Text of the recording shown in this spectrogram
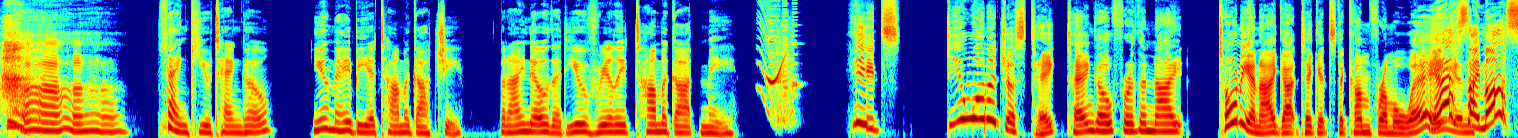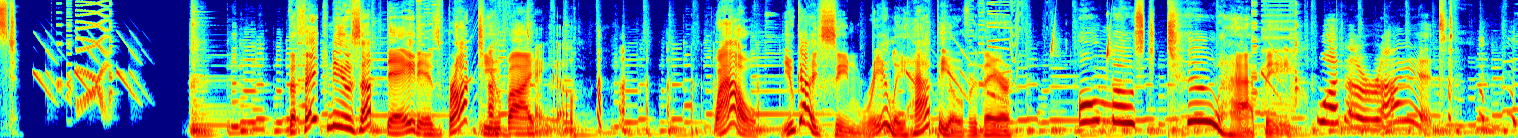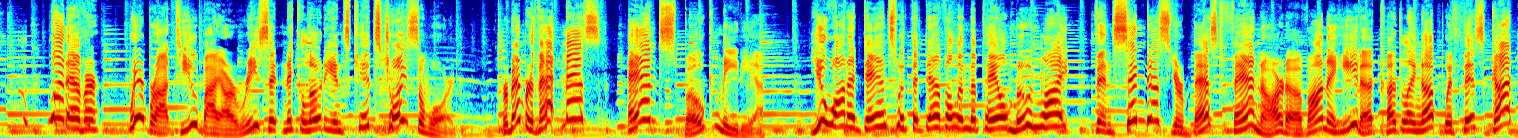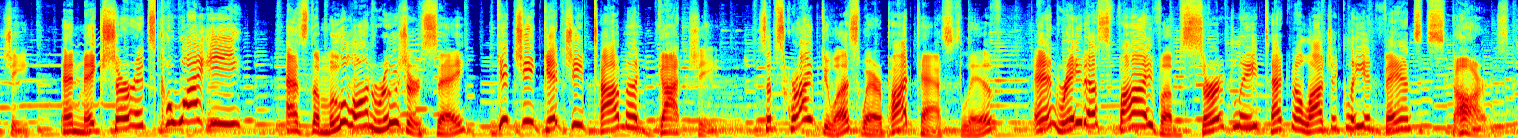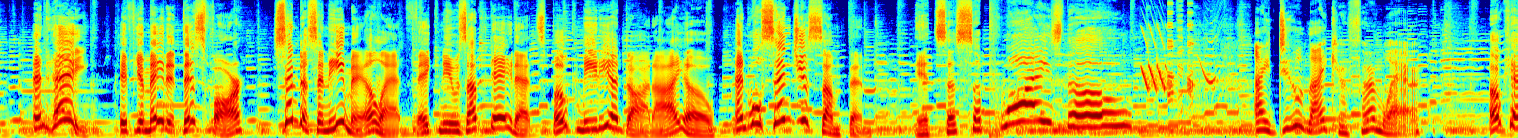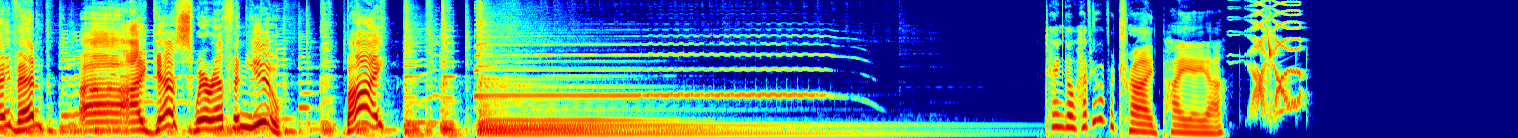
Ah. Thank you, Tango. You may be a Tamagotchi, but I know that you've really Tamagot me. Heats, do you want to just take Tango for the night? Tony and I got tickets to come from away. yes, and I must! The fake news update is brought to you by. Tango. Wow, you guys seem really happy over there. Almost too happy. What a riot! Whatever. We're brought to you by our recent Nickelodeon's Kids' Choice Award. Remember that mess? And Spoke Media. You want to dance with the devil in the pale moonlight? Then send us your best fan art of Anahita cuddling up with this gotchi. And make sure it's kawaii. As the Moulin Rougers say, Gitchy Gitchy Tamagotchi. Subscribe to us where podcasts live and rate us five absurdly technologically advanced stars. And hey, if you made it this far, send us an email at fake news update at spokemedia.io and we'll send you something. It's a surprise, though. I do like your firmware. Okay, then. Uh, I guess we're effing you. Bye. Tango, have you ever tried paella?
